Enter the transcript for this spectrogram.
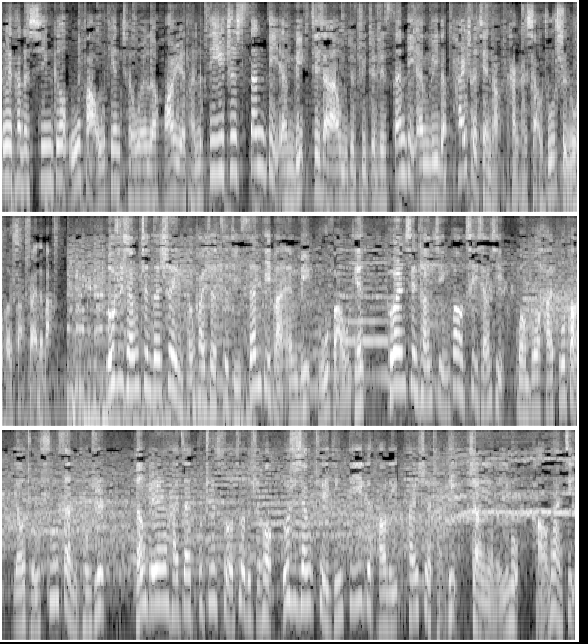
因为他的新歌《无法无天》成为了华语乐坛的第一支 3D MV。接下来我们就去这支 3D MV 的拍摄现场，看看小猪是如何耍帅的吧。罗志祥正在摄影棚拍摄自己 3D 版 MV《无法无天》，突然现场警报器响起，广播还播放要求疏散的通知。当别人还在不知所措的时候，罗志祥却已经第一个逃离拍摄场地，上演了一幕逃难记。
